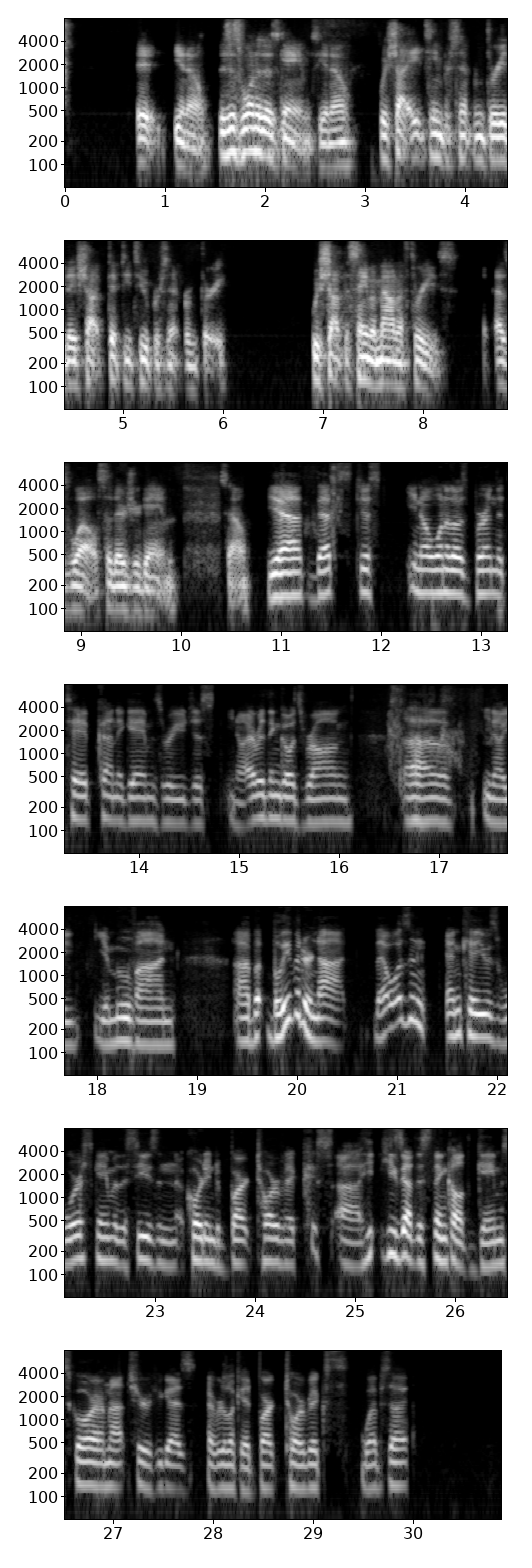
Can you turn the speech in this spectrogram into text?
it, you know, it's just one of those games, you know, we shot 18% from three. They shot 52% from three. We shot the same amount of threes as well. So there's your game. So, yeah, that's just, you know, one of those burn the tape kind of games where you just, you know, everything goes wrong. Uh, you know, you, you move on. Uh, but believe it or not, that wasn't NKU's worst game of the season, according to Bart Torvik. Uh, he, has got this thing called Game Score. I'm not sure if you guys ever look at Bart Torvik's website.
